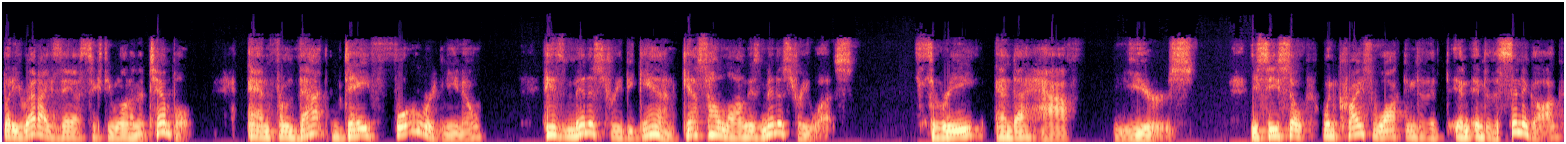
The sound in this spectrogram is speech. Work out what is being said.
but he read Isaiah 61 in the temple. And from that day forward, Nino, his ministry began. Guess how long his ministry was? Three and a half years. You see, so when Christ walked into the in, into the synagogue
